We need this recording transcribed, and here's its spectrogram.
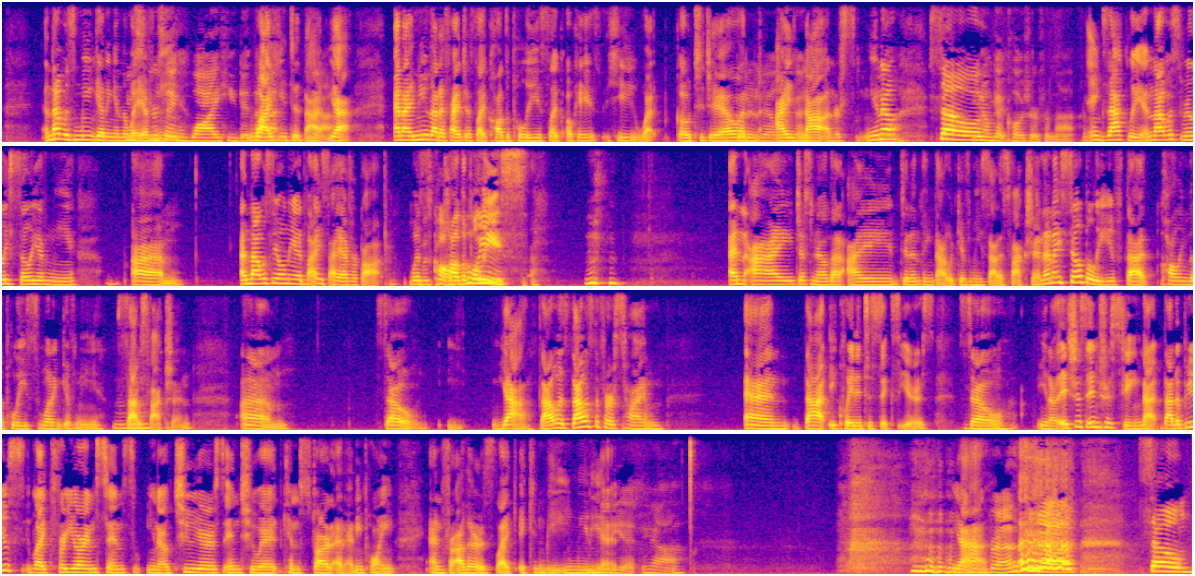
And that was me getting in the way of You're me saying why he did that. why he did that. Yeah. And I knew that if I just like called the police, like, okay, he what go to jail Go to and jail, I you guys- not understand, you know. Yeah. So You don't get closure from that. exactly, and that was really silly of me. Um, and that was the only advice I ever got was, Was call, call the, the police. and I just know that I didn't think that would give me satisfaction, and I still believe that calling the police wouldn't give me satisfaction. Um, so yeah, that was that was the first time, and that equated to six years. So mm-hmm. you know, it's just interesting that that abuse, like for your instance, you know, two years into it can start at any point, and for others, like it can be immediate. Immediate. Yeah. Yeah. Breath. Yeah. So,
